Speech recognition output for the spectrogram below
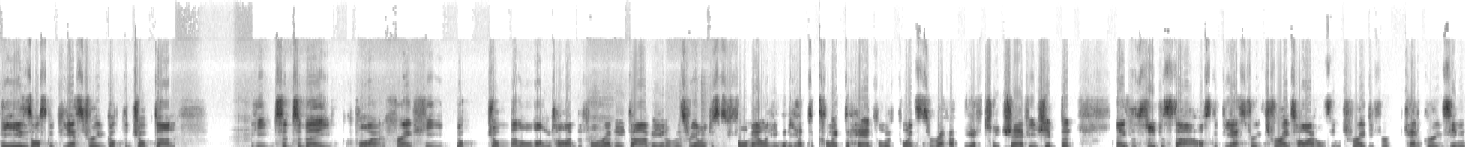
He is. Oscar Piastri got the job done. He to, to be quite frank, he got the job done a long time before Abu Dhabi, and it was really just a formality that he had to collect a handful of points to wrap up the F2 championship. But he's a superstar, Oscar Piastri. Three titles in three different categories in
